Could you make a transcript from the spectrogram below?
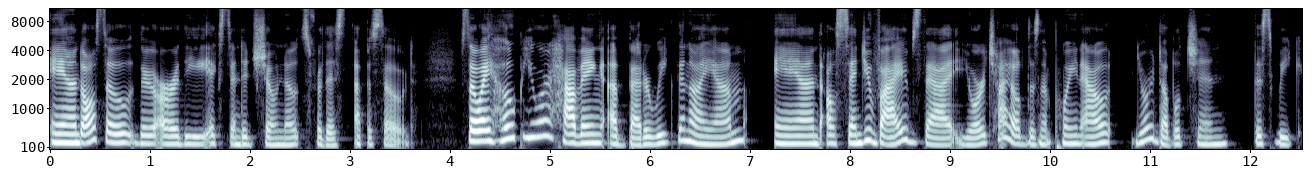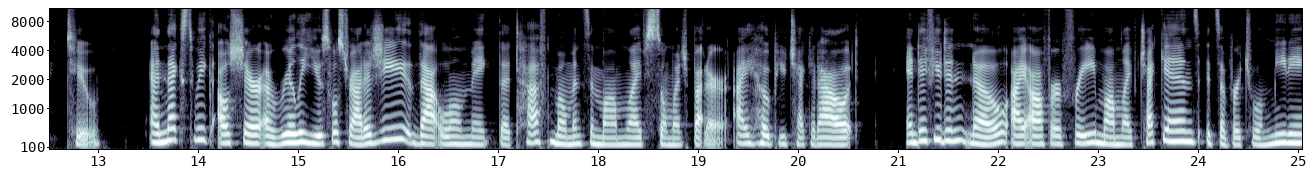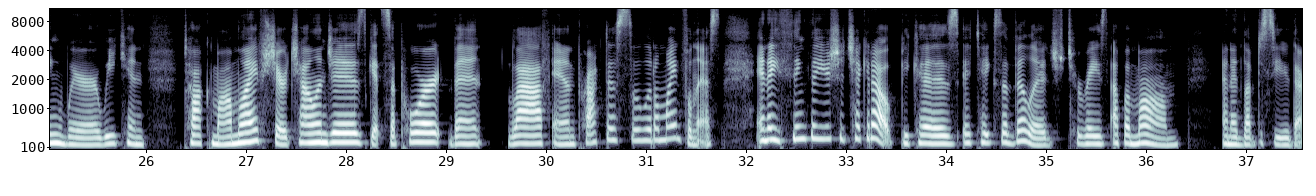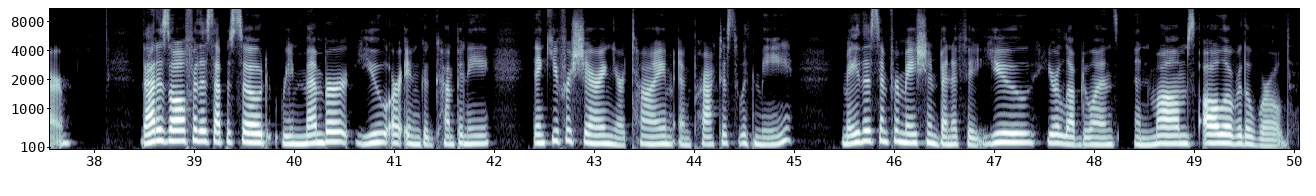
And also, there are the extended show notes for this episode. So I hope you are having a better week than I am. And I'll send you vibes that your child doesn't point out your double chin this week, too. And next week, I'll share a really useful strategy that will make the tough moments in mom life so much better. I hope you check it out. And if you didn't know, I offer free mom life check ins. It's a virtual meeting where we can talk mom life, share challenges, get support, vent, laugh, and practice a little mindfulness. And I think that you should check it out because it takes a village to raise up a mom, and I'd love to see you there. That is all for this episode. Remember, you are in good company. Thank you for sharing your time and practice with me. May this information benefit you, your loved ones, and moms all over the world.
